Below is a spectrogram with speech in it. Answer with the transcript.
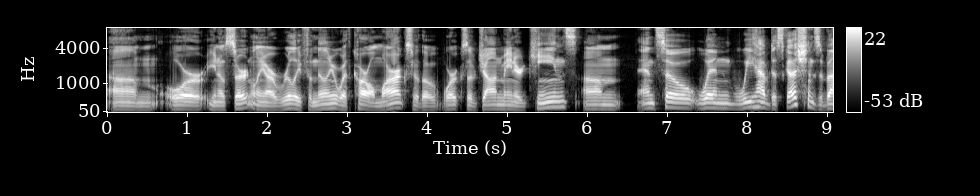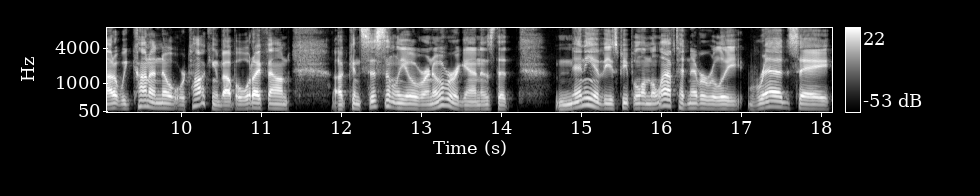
um, or, you know, certainly are really familiar with Karl Marx or the works of John Maynard Keynes. Um, and so when we have discussions about it, we kind of know what we're talking about. But what I found uh, consistently over and over again is that many of these people on the left had never really read, say,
